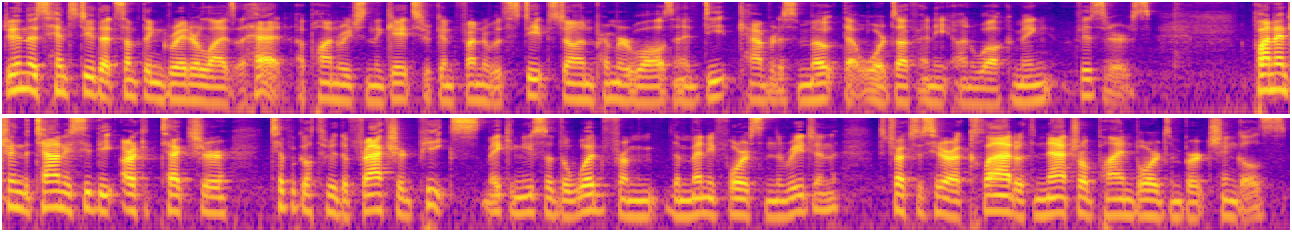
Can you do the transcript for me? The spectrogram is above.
Doing this hints to you that something greater lies ahead. Upon reaching the gates, you're confronted with steep stone perimeter walls and a deep cavernous moat that wards off any unwelcoming visitors. Upon entering the town, you see the architecture typical through the fractured peaks. Making use of the wood from the many forests in the region, structures here are clad with natural pine boards and birch shingles.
